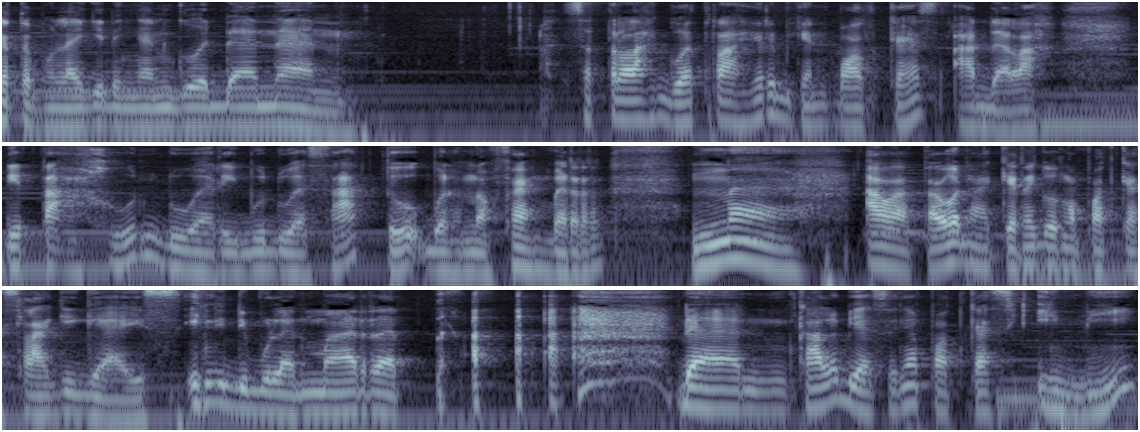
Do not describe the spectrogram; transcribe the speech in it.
Ketemu lagi dengan gue Danan. Setelah gue terakhir bikin podcast adalah di tahun 2021 bulan November. Nah awal tahun akhirnya gue nge-podcast lagi guys. Ini di bulan Maret Dan kalau biasanya podcast ini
